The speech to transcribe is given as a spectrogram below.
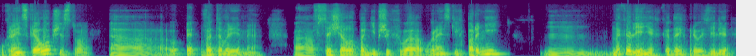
Украинское общество в это время встречало погибших украинских парней на коленях, когда их привозили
